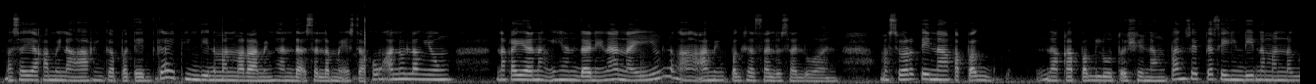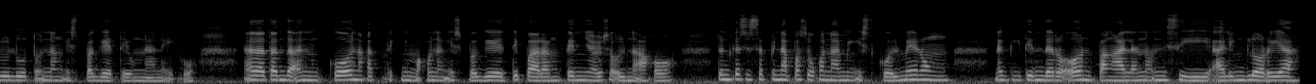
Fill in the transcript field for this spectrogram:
Masaya kami ng aking kapatid kahit hindi naman maraming handa sa lamesa. Kung ano lang yung nakaya ng ihanda ni nanay, yun lang ang aming pagsasalo-saluhan. Maswerte na kapag nakapagluto siya ng pansit kasi hindi naman nagluluto ng spaghetti yung nanay ko. Natatandaan ko, nakatikim ako ng spaghetti, parang 10 years old na ako. Doon kasi sa pinapasukan naming school, merong nagtitinda roon, pangalan noon si Aling Gloria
